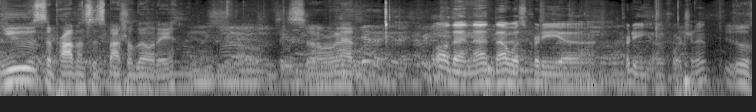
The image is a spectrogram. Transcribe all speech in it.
use the province's special ability. So we're gonna. Well, then that that was pretty uh pretty unfortunate. Ugh.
